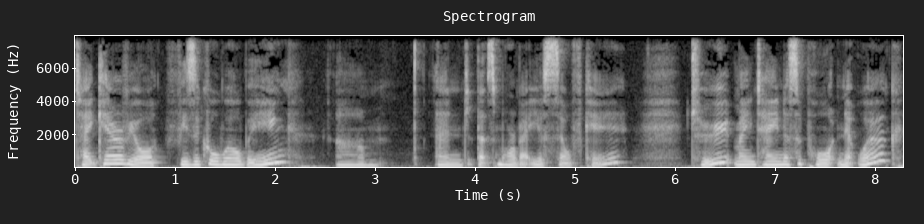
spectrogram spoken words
Take care of your physical well being, um, and that's more about your self care. Two, maintain a support network.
